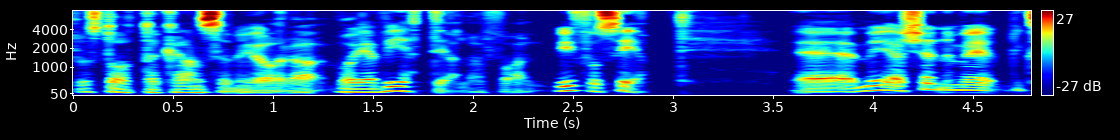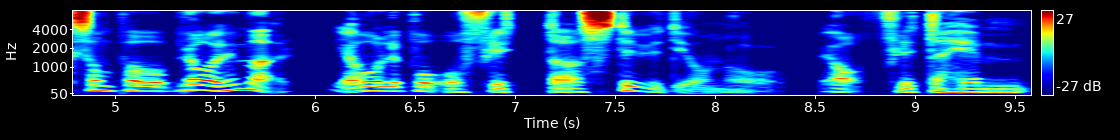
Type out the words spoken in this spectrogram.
prostatacancern att göra, vad jag vet i alla fall. Vi får se. Eh, men jag känner mig liksom på bra humör. Jag håller på att flytta studion och ja, flytta hem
